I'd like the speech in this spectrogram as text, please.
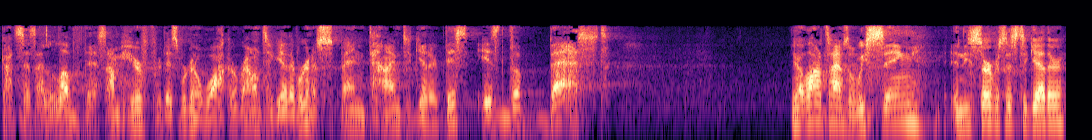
God says, I love this. I'm here for this. We're going to walk around together. We're going to spend time together. This is the best. You know, a lot of times when we sing in these services together,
